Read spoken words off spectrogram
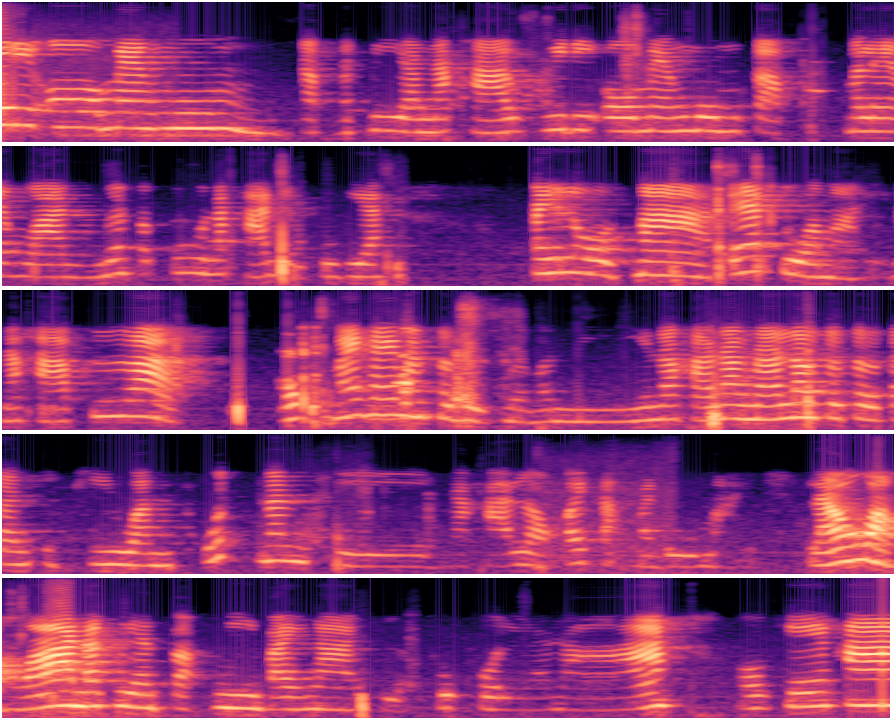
วิดีโอแมงมุมกับนักเรียนนะคะวิดีโอแมงมุมกับแมลงวันเมื่อสักครู่นะคะ เดี๋ยวครูเบียร์ไปโหลดมาแก้ตัวใหม่นะคะ เพื่อไม่ให้มันสะดุดเหมือนวันนี้นะคะ ดังนั้นเราจะเจอกันอีกทีวันพุธนั่นเองนะคะ เราค่อยกลับมาดูใหม่ แล้วหวังว่านักเรียนจะมีใบงานเกือบทุกคนแล้วนะ โอเคค่ะ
